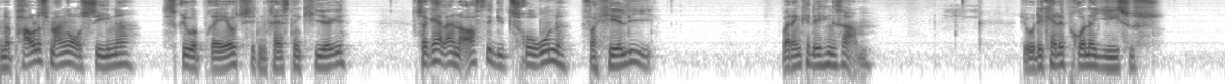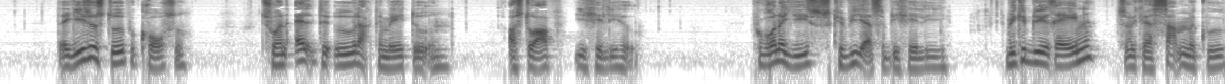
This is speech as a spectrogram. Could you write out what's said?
Og når Paulus mange år senere skriver breve til den kristne kirke, så kalder han ofte de troende for hellige. Hvordan kan det hænge sammen? Jo, det kan det på grund af Jesus. Da Jesus stod på korset, tog han alt det ødelagte med i døden og stod op i hellighed. På grund af Jesus kan vi altså blive hellige. Vi kan blive rene, så vi kan være sammen med Gud.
